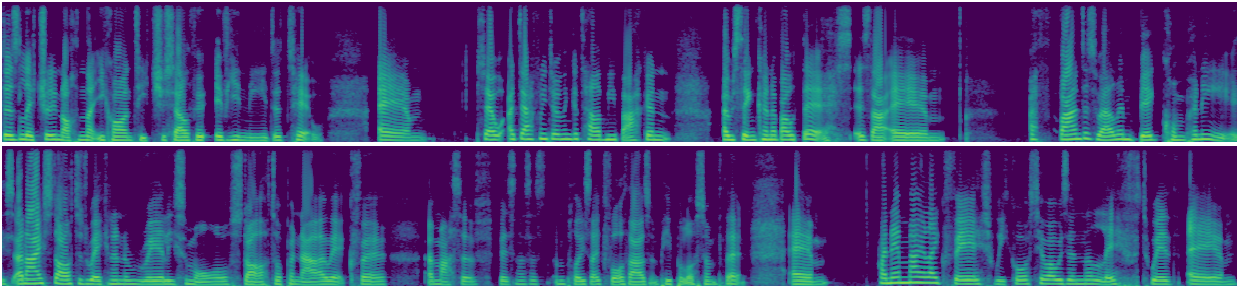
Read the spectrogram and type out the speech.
there's literally nothing that you can't teach yourself if, if you needed to. Um, so I definitely don't think it's held me back. And I was thinking about this is that um, I find as well in big companies, and I started working in a really small startup, and now I work for a massive business that employs like 4,000 people or something. Um, and in my like first week or two, I was in the lift with um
